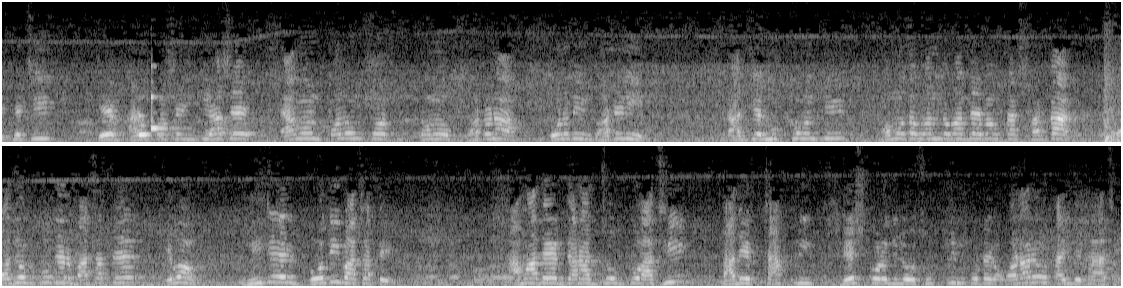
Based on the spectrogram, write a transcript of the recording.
রেখেছি যে ভারতবর্ষের ইতিহাসে এমন কলঙ্কতম ঘটনা কোনোদিন ঘটেনি। রাজ্যের মুখ্যমন্ত্রী মমতা বন্দ্যোপাধ্যায় এবং তার সরকার অযোগ্যদের বাঁচাতে এবং নিজের গদি বাঁচাতে আমাদের যারা যোগ্য আছি তাদের চাকরি শেষ করে দিল। সুপ্রিম কোর্টের অর্ডারেও তাই লেখা আছে।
